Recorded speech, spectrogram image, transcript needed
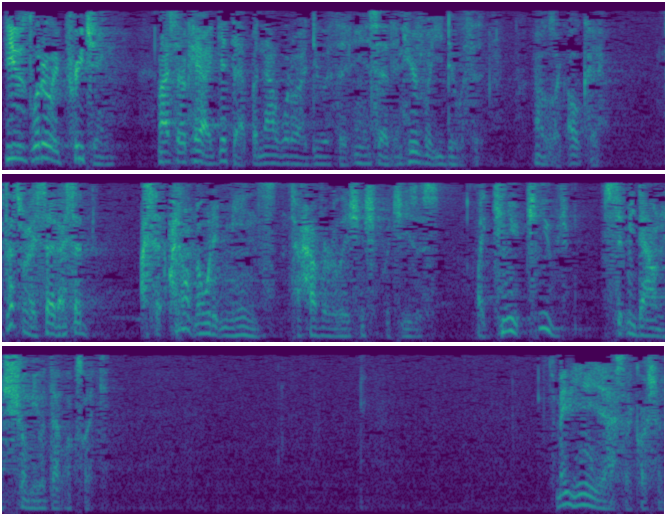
He was literally preaching, and I said, "Okay, I get that, but now what do I do with it?" And he said, "And here's what you do with it." And I was like, "Okay." But that's what I said. I said, I said, I don't know what it means to have a relationship with Jesus. Like, can you, can you sit me down and show me what that looks like? So maybe you need to ask that question.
